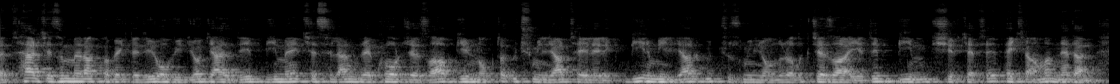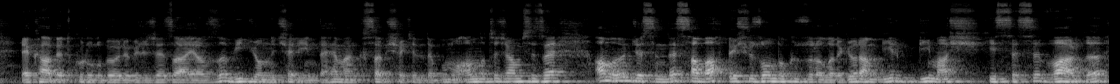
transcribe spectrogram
Evet, herkesin merakla beklediği o video geldi. BİM'e kesilen rekor ceza 1.3 milyar TL'lik 1 milyar 300 milyon liralık ceza yedi BİM şirketi. Peki ama neden rekabet kurulu böyle bir ceza yazdı? Videonun içeriğinde hemen kısa bir şekilde bunu anlatacağım size. Ama öncesinde sabah 519 liraları gören bir BİMAŞ hissesi vardı.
